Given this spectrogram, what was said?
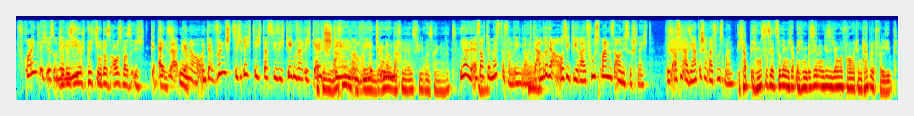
freundlich ist und so, er das, liebt der spricht so das aus, was ich. Exakt, ja. genau. Und der wünscht sich richtig, dass sie sich gegenseitig Geld stehlen die und anderen. Die anderen wehtun. lachen ganz viel über seine Witze. Ja, der ist auch der Beste von denen, glaube ich. Der andere, der aussieht wie Ralf Fußmann, ist auch nicht so schlecht. Der ist aus wie ein asiatischer Ralf Fußmann. Ich, hab, ich muss das jetzt zugeben, ich habe mich ein bisschen in diese junge Frau mit dem Tablet verliebt.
